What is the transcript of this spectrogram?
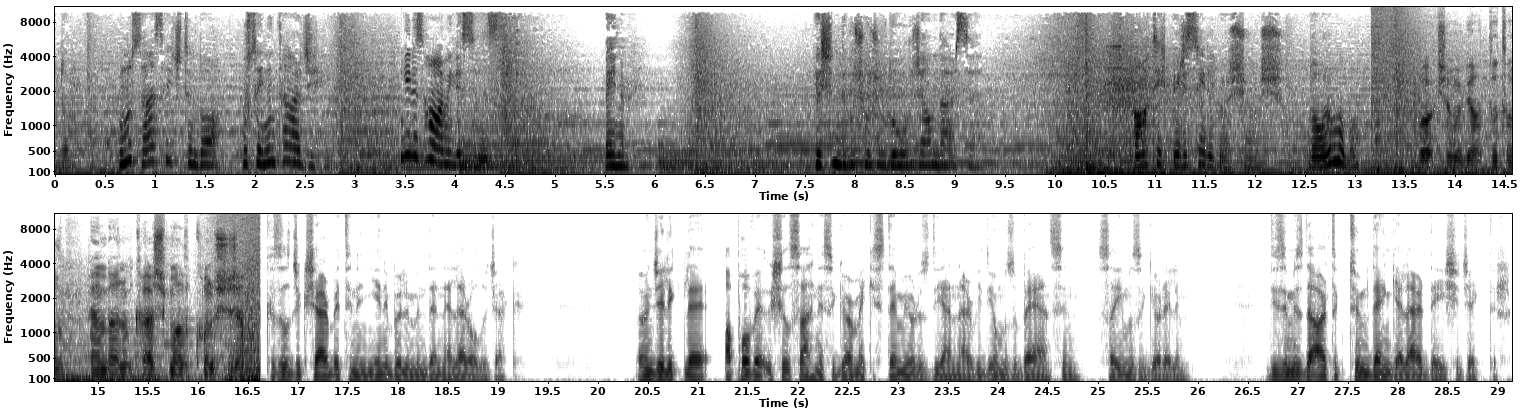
oldu. Bunu sen seçtin Doğa. Bu senin tercihin. Hanginiz hamilesiniz? Benim. Ya şimdi bu çocuğu doğuracağım derse? Fatih birisiyle görüşüyormuş. Doğru mu bu? Bu akşamı bir atlatalım. Pembe Hanım karşıma alıp konuşacağım. Kızılcık Şerbeti'nin yeni bölümünde neler olacak? Öncelikle Apo ve Işıl sahnesi görmek istemiyoruz diyenler videomuzu beğensin, sayımızı görelim. Dizimizde artık tüm dengeler değişecektir.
